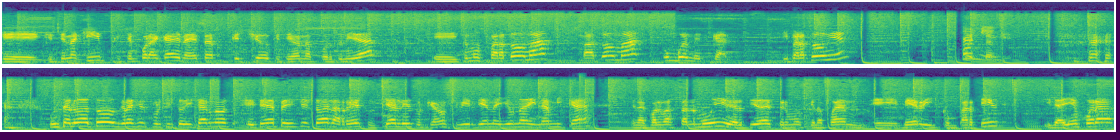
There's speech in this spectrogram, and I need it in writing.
que, que estén aquí, que estén por acá y la neta, pues, qué chido que dieron la oportunidad. Eh, somos para todo más, para todo más, un buen mezcal. Y para todo bien, Un saludo a todos, gracias por sintonizarnos. Estén pendientes de todas las redes sociales porque vamos a subir Diana y una dinámica en la cual va a estar muy divertida. Esperemos que la puedan eh, ver y compartir. Y de ahí en fuera,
